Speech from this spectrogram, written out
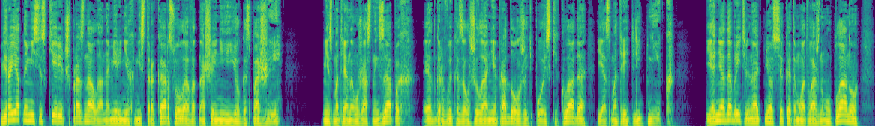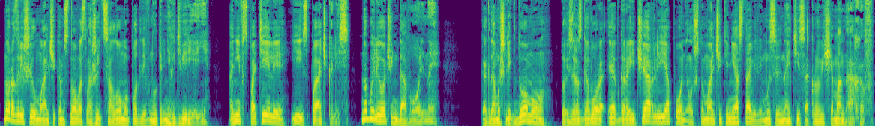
Вероятно, миссис Керридж прознала о намерениях мистера Карсуэлла в отношении ее госпожи. Несмотря на ужасный запах, Эдгар выказал желание продолжить поиски клада и осмотреть ледник. Я неодобрительно отнесся к этому отважному плану, но разрешил мальчикам снова сложить солому подле внутренних дверей. Они вспотели и испачкались, но были очень довольны. Когда мы шли к дому, то из разговора Эдгара и Чарли я понял, что мальчики не оставили мысль найти сокровища монахов.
